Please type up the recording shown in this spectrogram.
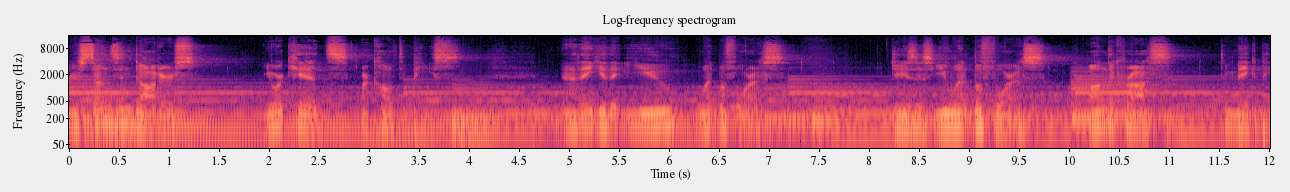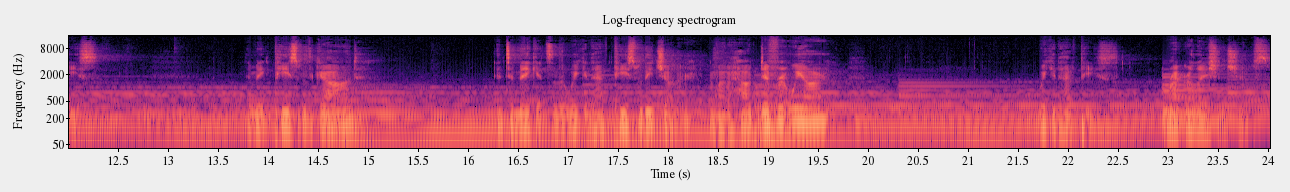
your sons and daughters, your kids are called to peace. And I thank you that you went before us. Jesus, you went before us on the cross to make peace. To make peace with God and to make it so that we can have peace with each other. No matter how different we are, we can have peace, right relationships.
